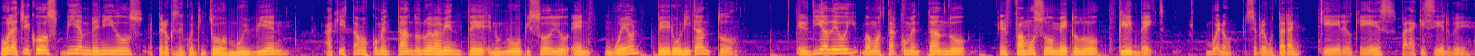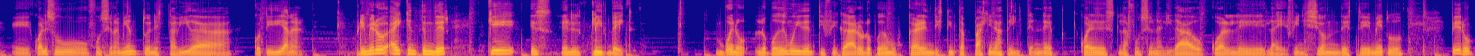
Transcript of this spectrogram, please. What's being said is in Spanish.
Hola chicos, bienvenidos, espero que se encuentren todos muy bien. Aquí estamos comentando nuevamente en un nuevo episodio en Weón, pero ni tanto. El día de hoy vamos a estar comentando el famoso método clickbait. Bueno, se preguntarán qué es lo que es, para qué sirve, eh, cuál es su funcionamiento en esta vida cotidiana. Primero hay que entender qué es el clickbait. Bueno, lo podemos identificar o lo podemos buscar en distintas páginas de internet, cuál es la funcionalidad o cuál es la definición de este método, pero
